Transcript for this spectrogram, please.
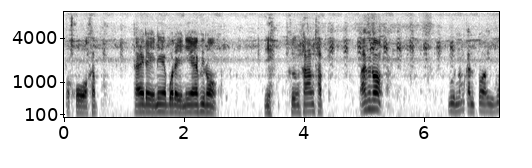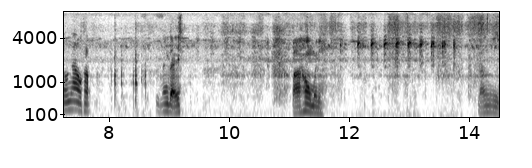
ปลาคอครับไทยได้แน่บ่ได้แน่พี่น้องนี่เครื่องทางครับไปพี่น้องรุ่นน้ำกันต่ออีกเงาๆครับเป็นยังไงปลาเฮ้ามานี่นั่งนี่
